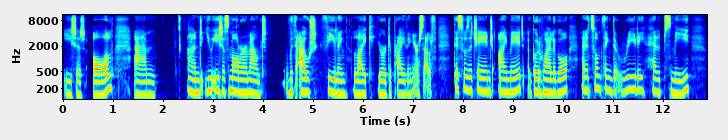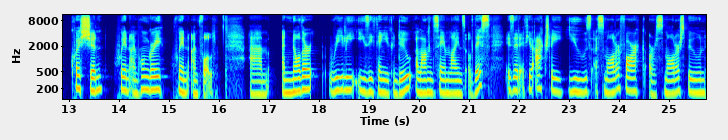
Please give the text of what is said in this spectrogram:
eat it all. Um, and you eat a smaller amount without feeling like you're depriving yourself. This was a change I made a good while ago, and it's something that really helps me question when I'm hungry, when I'm full. Um, another really easy thing you can do along the same lines of this is that if you actually use a smaller fork or a smaller spoon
